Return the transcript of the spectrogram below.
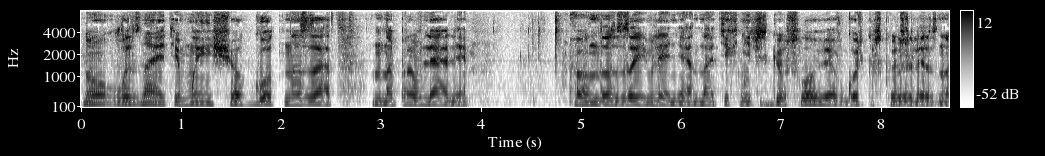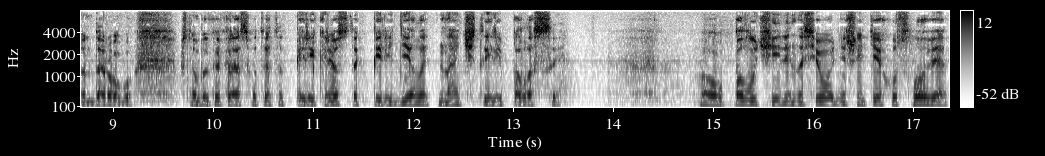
Ну, вы знаете, мы еще год назад направляли э, заявление на технические условия в Горьковскую железную дорогу, чтобы как раз вот этот перекресток переделать на четыре полосы. Получили на сегодняшний тех условия.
